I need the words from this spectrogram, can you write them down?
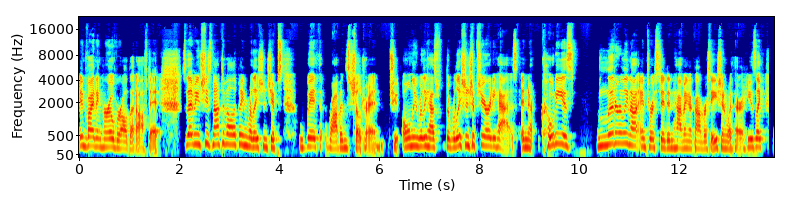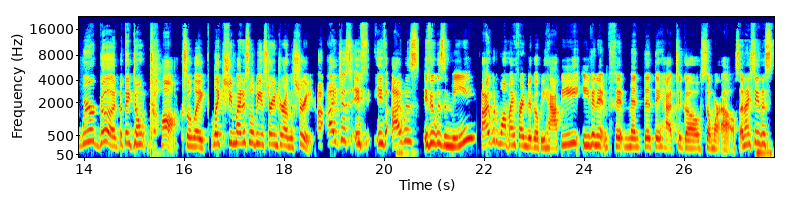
inviting her over all that often. So that means she's not developing relationships with Robyn's children. She only really has the relationship she already has. And Kody is literally not interested in having a conversation with her. He's like, we're good, but they don't talk. So like, like she might as well be a stranger on the street. I, I just, if, if I was, if it was me, I would want my friend to go be happy, even if it meant that they had to go somewhere else. And I say this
